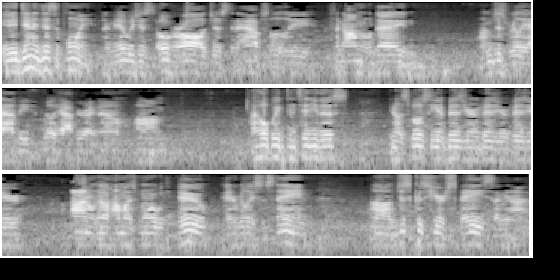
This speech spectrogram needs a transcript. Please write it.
it didn't disappoint. I mean, it was just overall just an absolutely phenomenal day, and I'm just really happy, really happy right now. Um, I hope we can continue this. You know, it's supposed to get busier and busier and busier. I don't know how much more we can do and really sustain um, just because your space, I mean, I,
